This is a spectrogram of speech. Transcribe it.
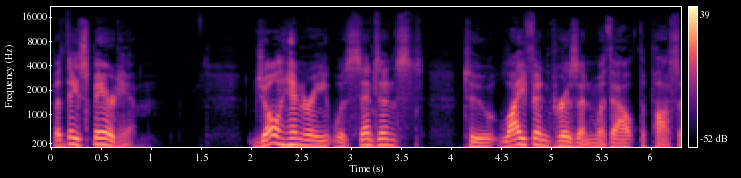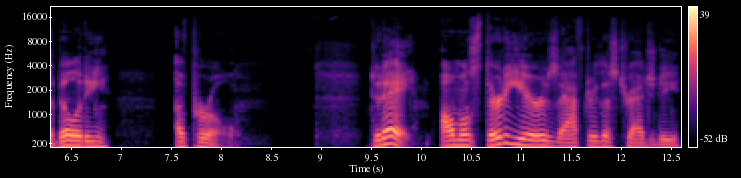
but they spared him. Joel Henry was sentenced to life in prison without the possibility of parole. Today, almost 30 years after this tragedy,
